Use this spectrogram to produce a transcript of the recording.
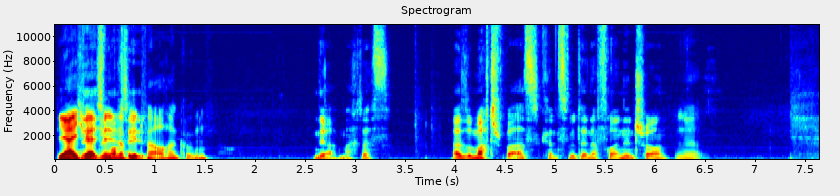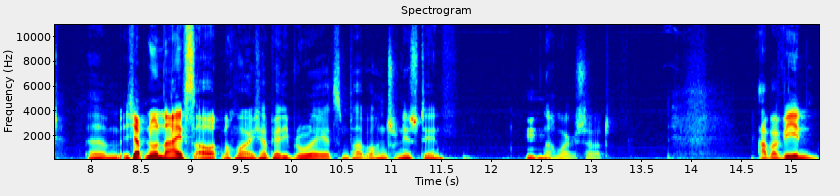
Ja, ich Nee, werde ich mir den auf jeden Fall auch angucken. Ja, mach das. Also macht Spaß, kannst mit deiner Freundin schauen. Ja. Ähm, ich habe nur Knives Out nochmal. Ich habe ja die Blu-ray jetzt ein paar Wochen schon hier stehen. Mhm. Nochmal geschaut. Aber wen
